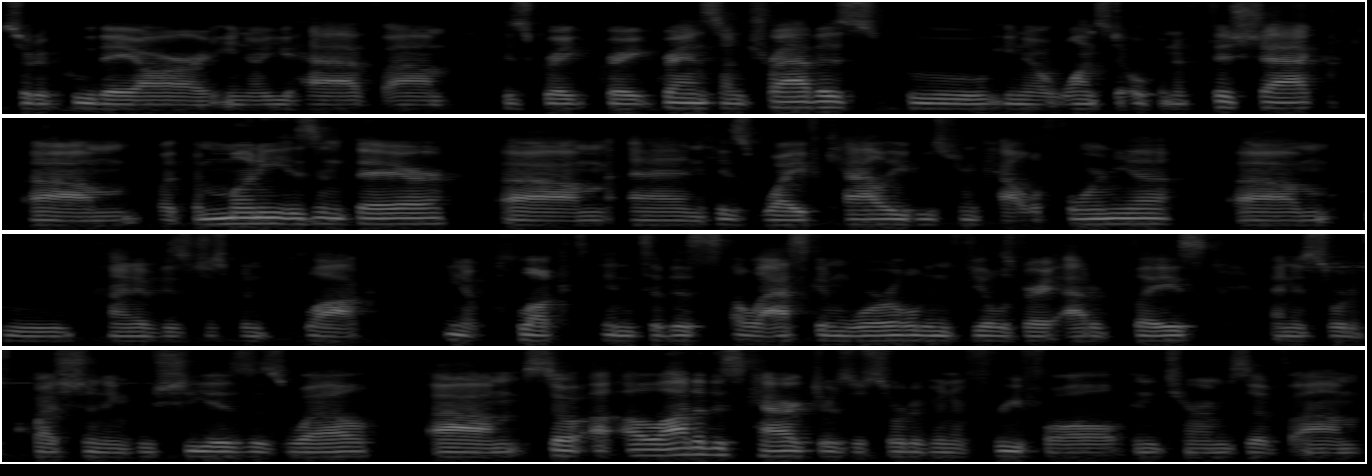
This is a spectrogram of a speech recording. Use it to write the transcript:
sort of who they are. You know you have um, his great great grandson travis who you know wants to open a fish shack um, but the money isn't there. Um, and his wife Callie, who's from California, um, who kind of has just been plucked, you know, plucked into this Alaskan world and feels very out of place and is sort of questioning who she is as well. Um, so a, a, lot of these characters are sort of in a free fall in terms of um,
